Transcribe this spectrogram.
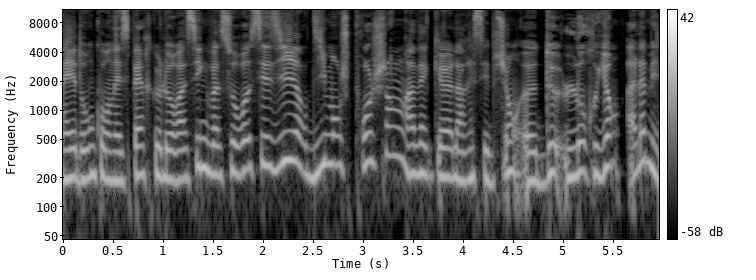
Et donc, on espère que le Racing va se ressaisir dimanche prochain avec euh, la réception euh, de Lorient à la Méno.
